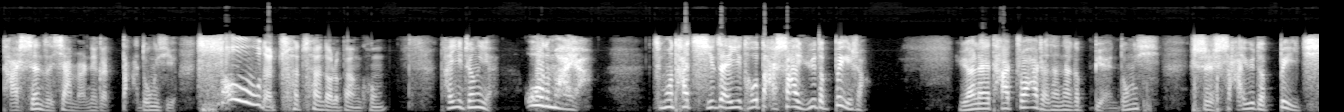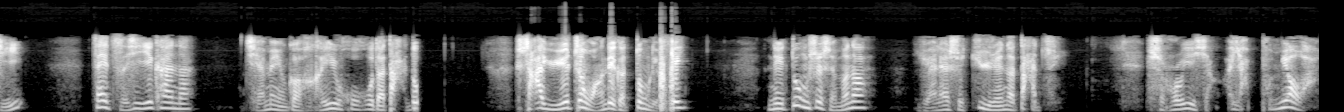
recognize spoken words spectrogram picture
他身子下面那个大东西，嗖的窜窜到了半空。他一睁眼，我的妈呀！怎么他骑在一头大鲨鱼的背上？原来他抓着的那个扁东西是鲨鱼的背鳍。再仔细一看呢，前面有个黑乎乎的大洞，鲨鱼正往那个洞里飞。那洞是什么呢？原来是巨人的大嘴。石猴一想，哎呀，不妙啊！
